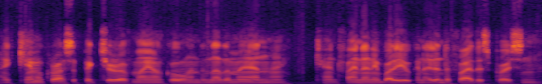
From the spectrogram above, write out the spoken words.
I came across a picture of my uncle and another man. I can't find anybody who can identify this person.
